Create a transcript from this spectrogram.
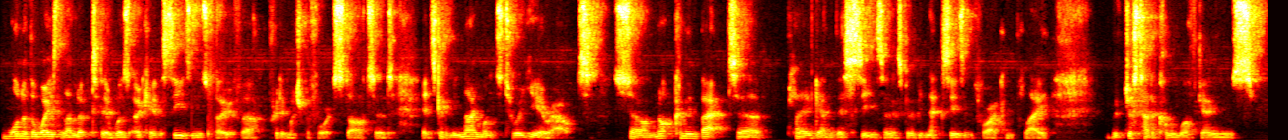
one of the ways that I looked at it was okay, the season's over pretty much before it started. It's going to be nine months to a year out. So I'm not coming back to play again this season. It's going to be next season before I can play. We've just had a Commonwealth Games.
